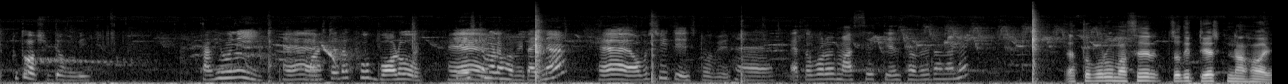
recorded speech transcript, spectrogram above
একটু তো অসুবিধা হবেই। কাকিমণি হ্যাঁ। মাছটা তো খুব বড়। হ্যাঁ। টেস্ট মনে হবে তাই না? হ্যাঁ অবশ্যই টেস্ট হবে। হ্যাঁ। এত বড় মাছের টেস্ট হবে না মানে? এত বড় মাছের যদি টেস্ট না হয়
